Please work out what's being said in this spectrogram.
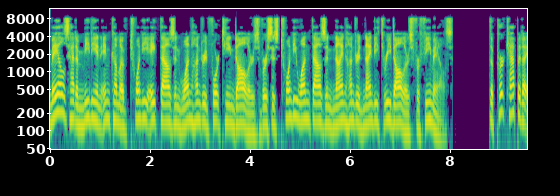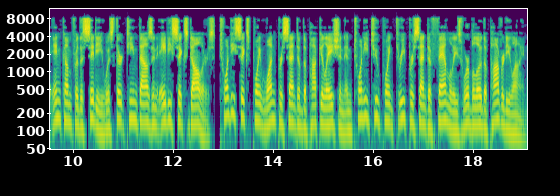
Males had a median income of $28,114 versus $21,993 for females. The per capita income for the city was $13,086, 26.1% of the population and 22.3% of families were below the poverty line.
